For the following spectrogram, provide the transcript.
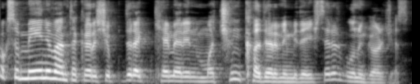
Yoksa main event'e karışıp direkt kemerin maçın kaderini mi değiştirir bunu göreceğiz.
